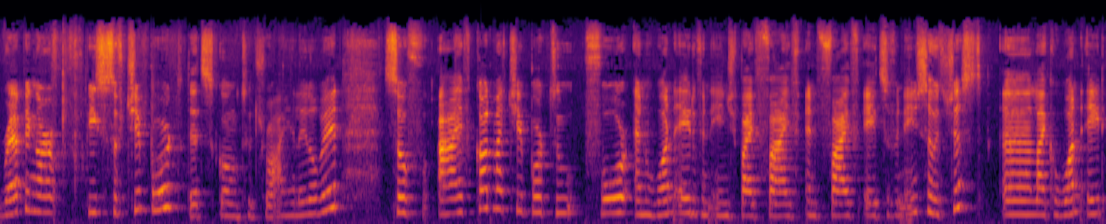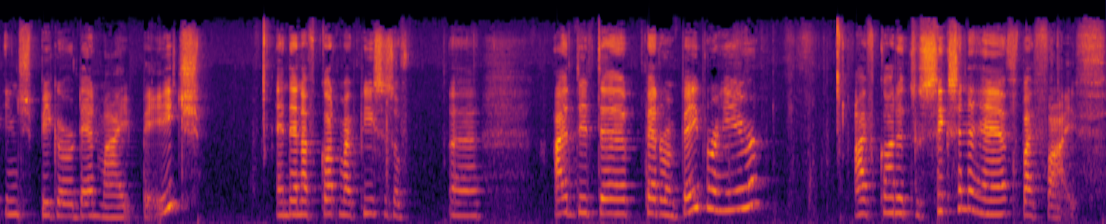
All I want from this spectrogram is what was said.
wrapping our pieces of chipboard, that's going to dry a little bit. So I've cut my chipboard to 4 and 1 8 of an inch by 5 and 5 eighths of an inch. So it's just uh, like a 1 8 inch bigger than my page. And then I've got my pieces of... Uh, I did the pattern paper here. I've cut it to six and a half by 5.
